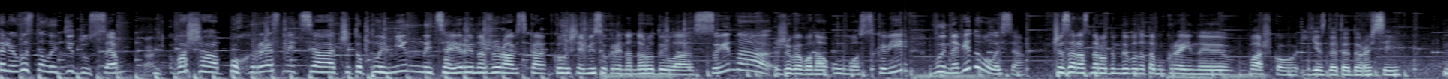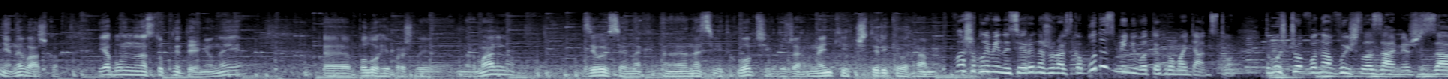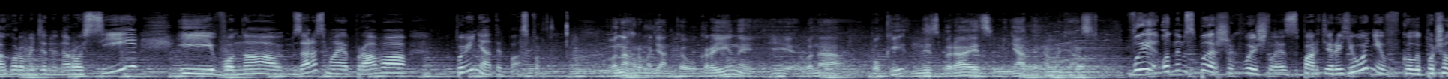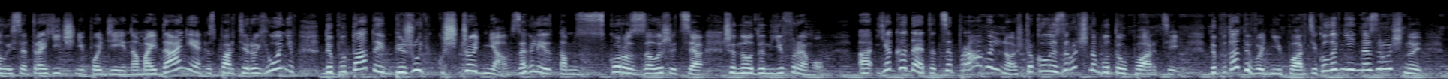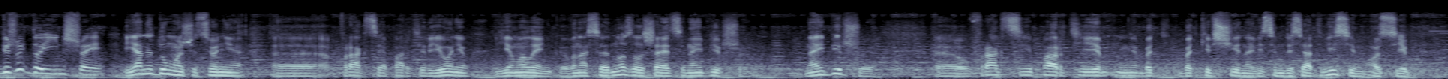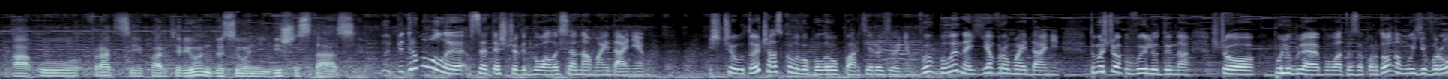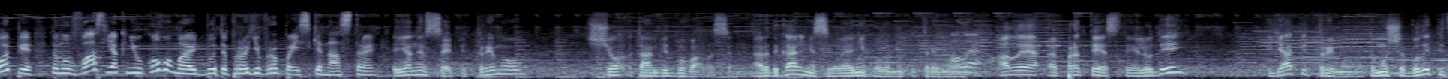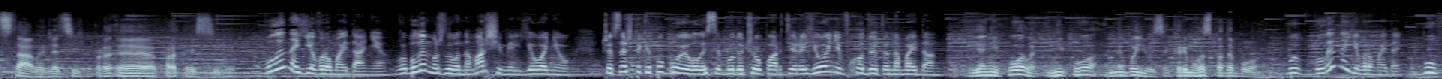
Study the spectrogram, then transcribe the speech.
Віталію, ви стали дідусем. Ваша похресниця чи то племінниця Ірина Журавська, колишня міс Україна народила сина. Живе вона у Москві. Ви навідувалися? Чи зараз народним депутатам України важко їздити до Росії? Ні, не важко. Я був на наступний день у неї. Е, Пологи пройшли нормально. З'явився на, е, на світ хлопчик, дуже гарненький, 4 кілограми. Ваша племінниця Ірина Журавська буде змінювати громадянство, тому що вона вийшла заміж за громадянина Росії, і вона зараз має право поміняти паспорт. Вона громадянка України і вона поки не збирається міняти громадянство. Ви одним з перших вийшли з партії регіонів, коли почалися трагічні події на майдані. З партії регіонів депутати біжуть щодня. Взагалі там скоро залишиться чи не один Єфремов. А як гадаєте, це правильно, що коли зручно бути у партії, депутати в одній партії, коли в ній незручно, біжуть до іншої. Я не думаю, що сьогодні е, фракція партії регіонів є маленькою. Вона все одно залишається найбільшою. Найбільшою. Е, у фракції партії Батьківщина 88 осіб, а у фракції партії регіонів до сьогодні більше 100 осіб. Ви підтримували все те, що відбувалося на майдані? Ще у той час, коли ви були у партії регіонів, ви були на Євромайдані, тому що ви людина, що полюбляє бувати за кордоном у Європі, тому у вас як ні у кого мають бути проєвропейські настрої. Я не все підтримував, що там відбувалося. Радикальні сили я ніколи не підтримував. Але Але е, протести людей я підтримував, тому що були підстави для цих про- е, протестів. були на Євромайдані? Ви були, можливо, на марші мільйонів? Чи все ж таки побоювалися, будучи у партії регіонів, входити на майдан? Я ніколи нікого не боюся, крім Господа Бога. Ви були на Євромайдані? Був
